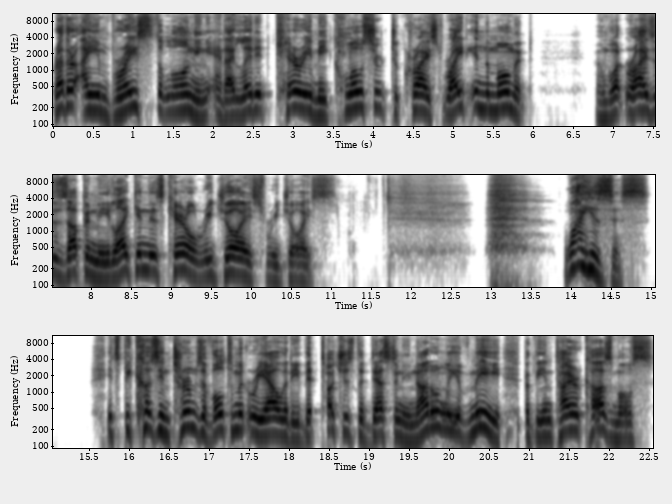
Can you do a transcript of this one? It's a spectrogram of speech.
Rather, I embrace the longing and I let it carry me closer to Christ right in the moment. And what rises up in me, like in this carol, rejoice, rejoice. Why is this? It's because in terms of ultimate reality that touches the destiny not only of me, but the entire cosmos,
